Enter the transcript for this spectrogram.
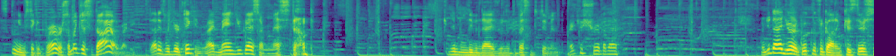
this game is taking forever. Someone just die already. That is what you're thinking, right? Man, you guys are messed up. I didn't believe in that is really the best entertainment. Are you sure about that? When you die, you are quickly forgotten because there's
